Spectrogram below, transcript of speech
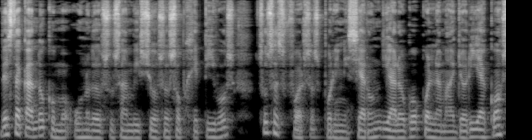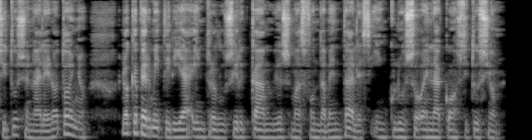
destacando como uno de sus ambiciosos objetivos sus esfuerzos por iniciar un diálogo con la mayoría constitucional en otoño, lo que permitiría introducir cambios más fundamentales incluso en la Constitución.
